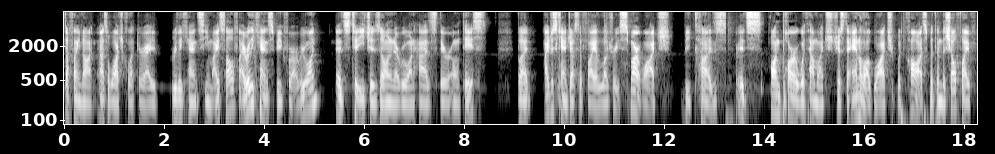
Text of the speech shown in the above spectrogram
Definitely not. As a watch collector, I really can't see myself. I really can't speak for everyone. It's to each his own, and everyone has their own tastes. But I just can't justify a luxury smartwatch because it's on par with how much just the analog watch would cost. But then the shelf life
